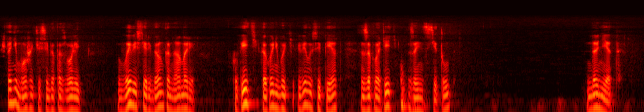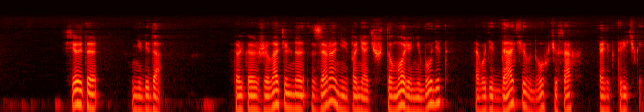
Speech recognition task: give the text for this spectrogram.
что не можете себе позволить вывести ребенка на море, купить какой-нибудь велосипед, заплатить за институт. Да нет, все это не беда. Только желательно заранее понять, что моря не будет, а будет дача в двух часах электричкой.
